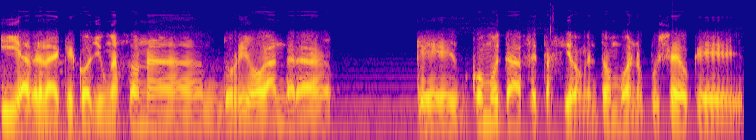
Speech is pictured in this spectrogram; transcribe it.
e a verdade é que colle unha zona do río Gándara que con moita afectación. Entón, bueno, pois é o que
